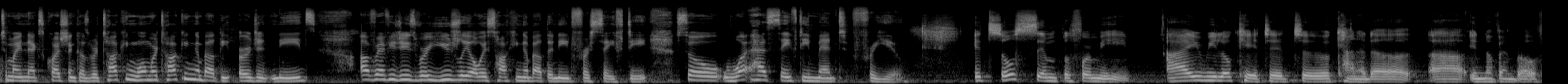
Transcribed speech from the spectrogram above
to my next question because we're talking when we're talking about the urgent needs of refugees, we're usually always talking about the need for safety. So what has safety meant for you? It's so simple for me. I relocated to Canada uh, in November of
